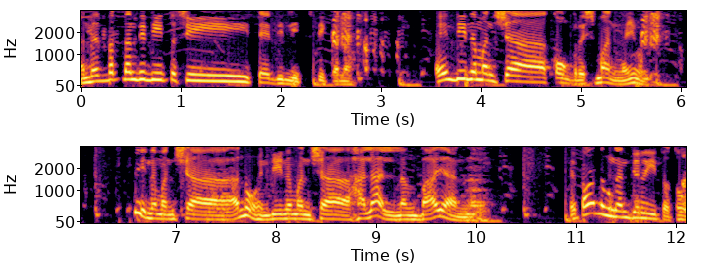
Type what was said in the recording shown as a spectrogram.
And then, ba't nandito si Teddy Lipstick? Ano? Eh, hindi naman siya congressman ngayon. Hindi naman siya, ano, hindi naman siya halal ng bayan. Eh, paano nandirito to?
